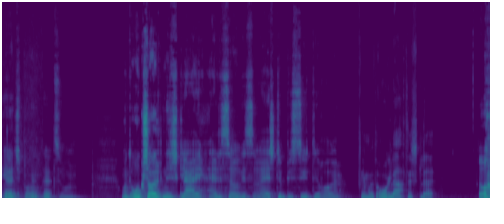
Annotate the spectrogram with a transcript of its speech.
Hate spawnt in Zun. Und angeschalten ist gleich, halt sowieso. Er ist typisch Südtirol. Ich muss angelacht, ist gleich. Oh.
